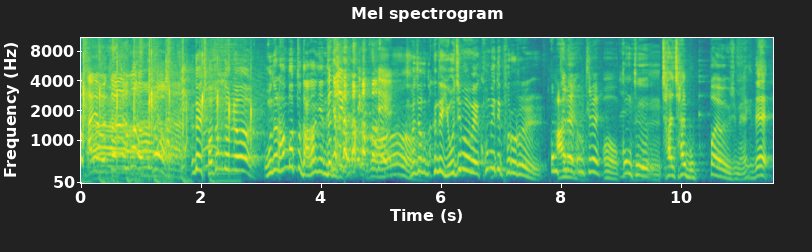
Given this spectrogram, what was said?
아니 어쩌 근데 저 정도면 오늘 한 것도 나가겠는데. 저 정도. 근데 요즘은 왜 코미디 프로를 안 꽁트를, 해요? 꽁트를. 어, 꽁트 잘 잘 못 봐요 요즘에. 근데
